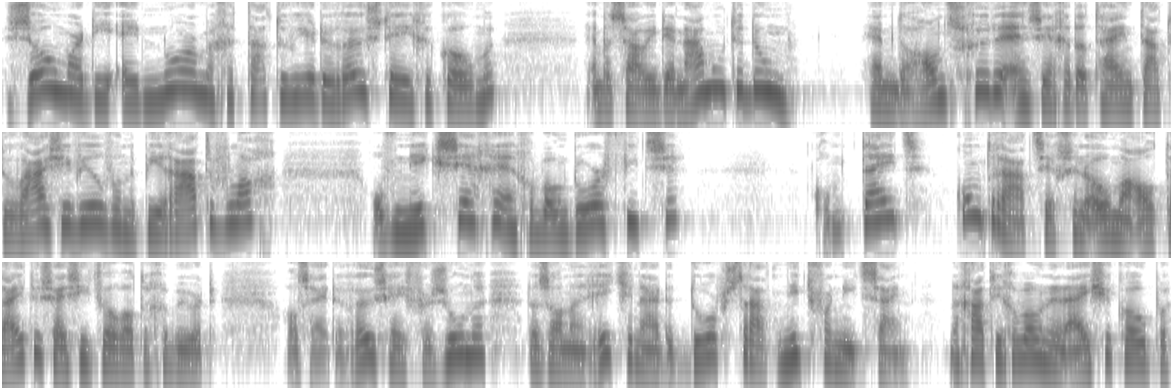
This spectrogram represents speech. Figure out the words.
zomaar die enorme getatoeëerde reus tegenkomen? En wat zou hij daarna moeten doen? Hem de hand schudden en zeggen dat hij een tatoeage wil van de piratenvlag? Of niks zeggen en gewoon doorfietsen? Komt tijd, komt raad, zegt zijn oma altijd, dus hij ziet wel wat er gebeurt. Als hij de reus heeft verzonnen, dan zal een ritje naar de dorpstraat niet voor niets zijn. Dan gaat hij gewoon een ijsje kopen,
